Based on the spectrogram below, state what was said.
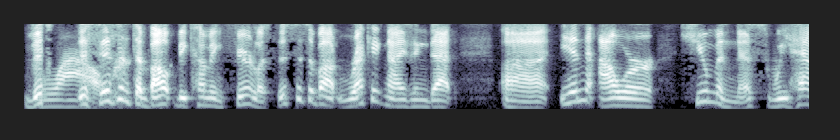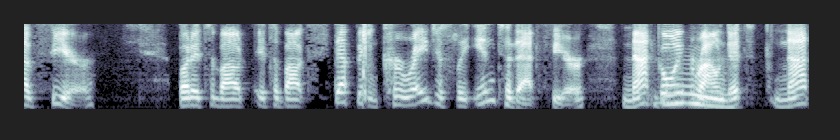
This wow. this isn't about becoming fearless. This is about recognizing that uh, in our humanness we have fear, but it's about it's about stepping courageously into that fear not going mm. around it not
